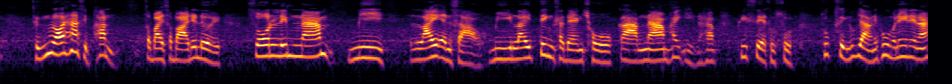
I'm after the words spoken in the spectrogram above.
100 ถึง 150 ท่าน สบายๆได้เลย โซนริมน้ำมี Light and Sound มี Lighting แสดงโชว์กลางน้ำให้อีกนะครับ พิเศษสุดๆ ทุกสิ่งทุกอย่างที่พูดมานี่เนี่ยนะ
